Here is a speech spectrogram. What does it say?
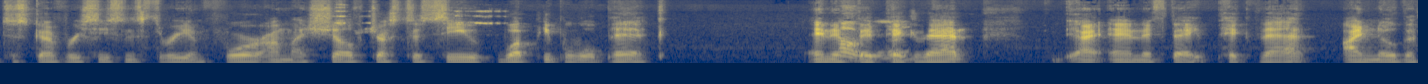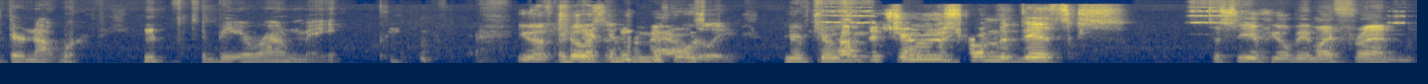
Discovery seasons three and four on my shelf just to see what people will pick. And if Oh, they really? pick that, I- and if they pick that, I know that they're not worthy to be around me. You have chosen from poorly. You have You chosen have to choose from the discs to see if you'll be my friend.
